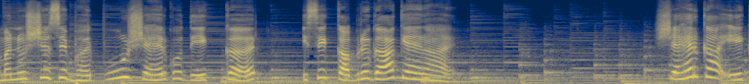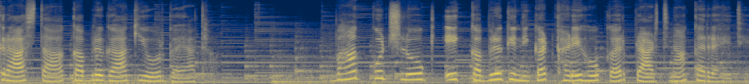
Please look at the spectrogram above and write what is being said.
मनुष्य से भरपूर शहर को देखकर इसे कब्रगाह कह रहा है। शहर का एक रास्ता कब्रगाह की ओर गया था। वहाँ कुछ लोग एक कब्र के निकट खड़े होकर प्रार्थना कर रहे थे।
